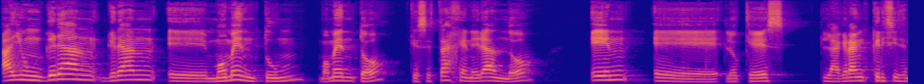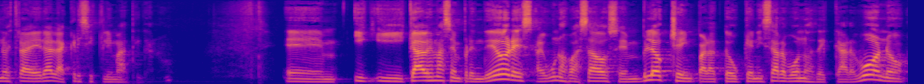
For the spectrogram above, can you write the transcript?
hay un gran, gran eh, momentum, momento que se está generando en eh, lo que es la gran crisis de nuestra era, la crisis climática. Em, y, cada vez más emprendedores, algunos basados en blockchain para tokenizar bonos de carbono,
